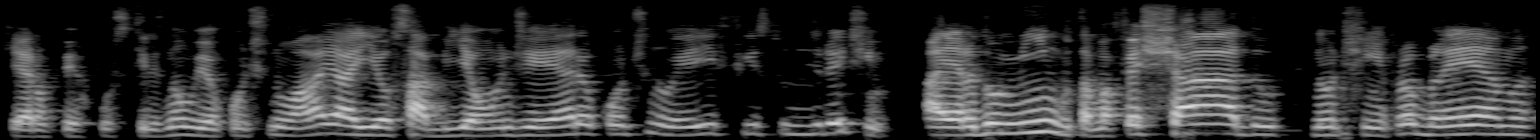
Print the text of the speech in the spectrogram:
que era um percurso que eles não iam continuar, e aí eu sabia onde era, eu continuei e fiz tudo direitinho. Aí era domingo, estava fechado, não tinha problema.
